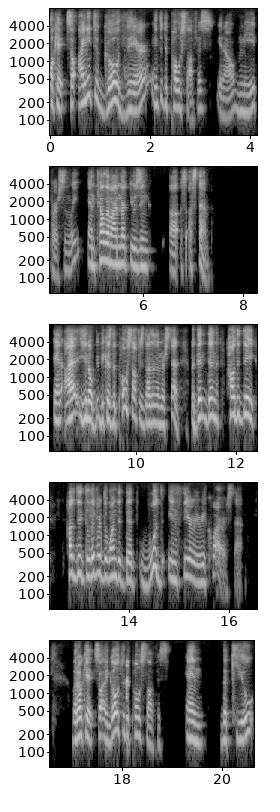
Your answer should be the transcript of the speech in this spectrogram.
okay, so I need to go there into the post office, you know, me personally, and tell them I'm not using uh, a stamp. And I, you know, because the post office doesn't understand. But then, then how did they, how did they deliver the one that that would, in theory, require a stamp? But okay, so I go to the post office, and the queue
